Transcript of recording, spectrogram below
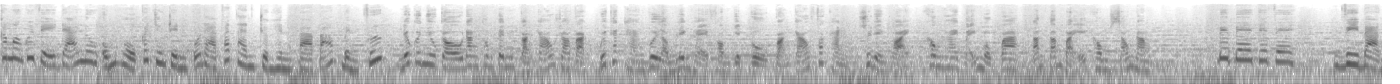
Cảm ơn quý vị đã luôn ủng hộ các chương trình của Đài Phát thanh truyền hình và báo Bình Phước. Nếu có nhu cầu đăng thông tin quảng cáo ra vặt, quý khách hàng vui lòng liên hệ phòng dịch vụ quảng cáo phát hành số điện thoại 02713 887065. BBTV, vì bạn,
